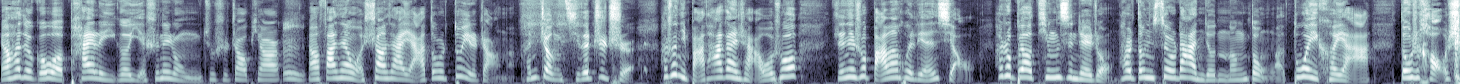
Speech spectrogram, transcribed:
然后他就给我拍了一个，也是那种就是照片儿，嗯然后发现我上下牙都是对着长的，很整齐的智齿。他说你拔它干啥？我说人家说拔完会脸小，他说不要听信这种，他说等你岁数大你就能懂了，多一颗牙都是好事。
